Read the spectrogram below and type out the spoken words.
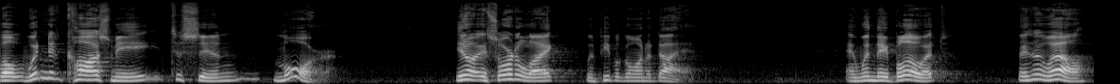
Well, wouldn't it cause me to sin more? You know, it's sort of like when people go on a diet. And when they blow it, they say, well,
